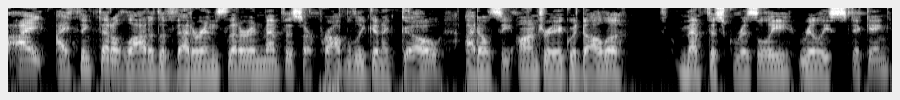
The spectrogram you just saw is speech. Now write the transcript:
I I think that a lot of the veterans that are in Memphis are probably going to go. I don't see Andre Iguodala, Memphis Grizzly, really sticking.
